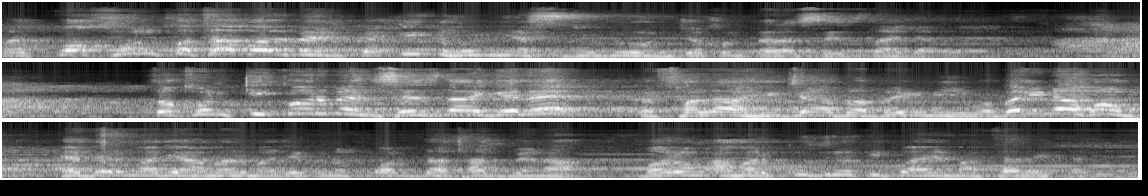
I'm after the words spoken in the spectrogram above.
বা কখন কথা বলবেন? যখন তারা শেষদায় যাবে। তখন কি করবেন? সেজদায় গেলে ফালা হিজাব এদের মাঝে আমার মাঝে কোনো পর্দা থাকবে না বরং আমার কুদরতি পায়ে মাথা রেখা দিবে।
